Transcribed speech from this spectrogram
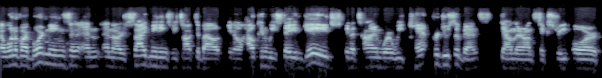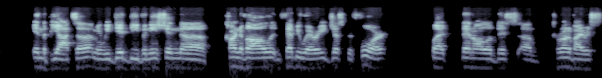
at one of our board meetings and, and, and our side meetings, we talked about, you know, how can we stay engaged in a time where we can't produce events down there on Sixth Street or in the piazza. I mean, we did the Venetian uh, Carnival in February just before, but then all of this um, coronavirus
